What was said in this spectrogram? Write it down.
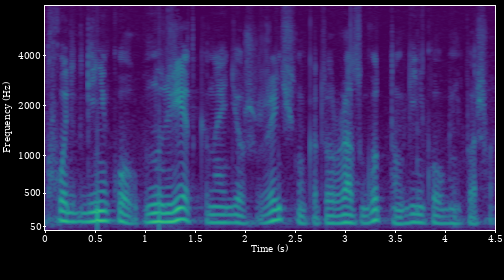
ходит к гинекологу. Ну, редко найдешь женщину, которая раз в год там, к гинекологу не пошла.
